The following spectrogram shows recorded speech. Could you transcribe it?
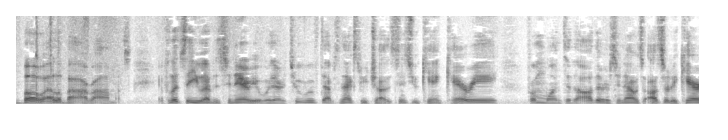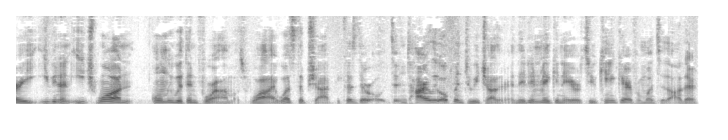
Bo Elaba Amas. If let's say you have a scenario where there are two rooftops next to each other, since you can't carry from one to the other, so now it's also to carry even on each one only within four amos. Why? What's the shot? Because they're entirely open to each other and they didn't make an error, so you can't carry from one to the other.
